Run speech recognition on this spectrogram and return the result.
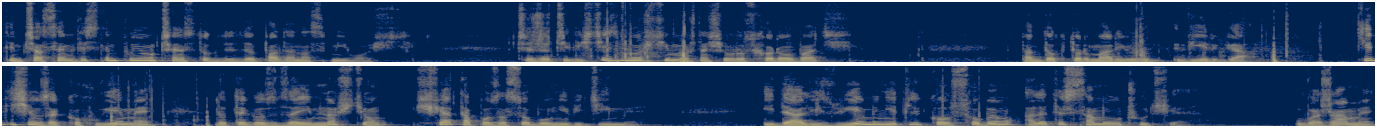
Tymczasem występują często, gdy dopada nas miłość. Czy rzeczywiście z miłości można się rozchorować? Pan doktor Mariusz Wirga. Kiedy się zakochujemy, do tego z wzajemnością świata poza sobą nie widzimy. Idealizujemy nie tylko osobę, ale też samouczucie. Uważamy,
